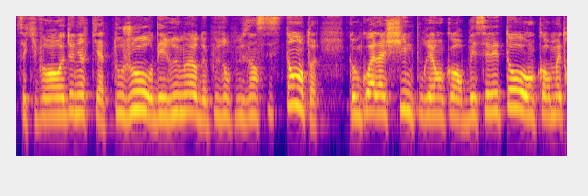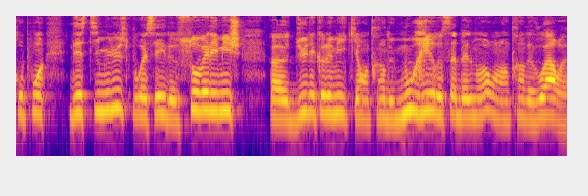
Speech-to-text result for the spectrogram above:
c'est qu'il faudra retenir qu'il y a toujours des rumeurs de plus en plus insistantes, comme quoi la Chine pourrait encore baisser les taux, encore mettre au point des stimulus pour essayer de sauver les miches euh, d'une économie qui est en train de mourir de sa belle mort. On est en train de voir euh,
